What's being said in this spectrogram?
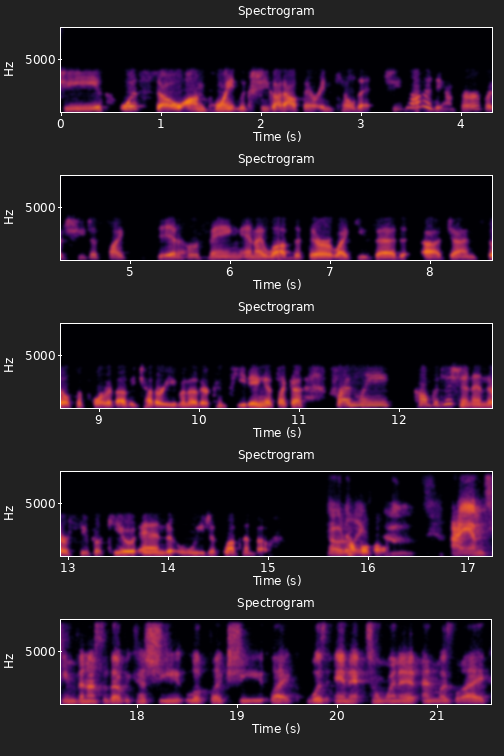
she was so on point. Like she got out there and killed it. She's not a dancer, but she just like did her thing. And I love that they're, like you said, uh, Jen, still supportive of each other, even though they're competing. It's like a friendly competition and they're super cute and we just love them both. Totally. Um, I am team Vanessa though, because she looked like she like was in it to win it and was like,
